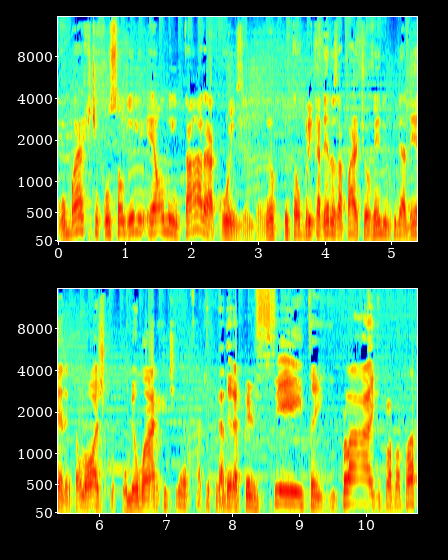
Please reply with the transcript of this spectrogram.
O marketing, a função dele é aumentar a coisa, entendeu? Então, brincadeiras à parte, eu vendo empilhadeira, então lógico, o meu marketing é "Ah, que a empilhadeira é perfeita e plá, e blá blá blá.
